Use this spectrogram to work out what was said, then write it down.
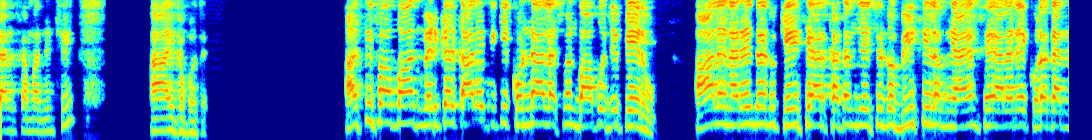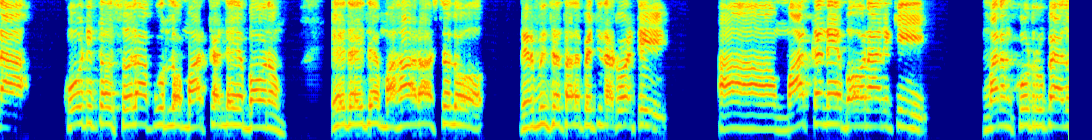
దానికి సంబంధించి ఆ ఇకపోతే. ఆసిఫాబాద్ మెడికల్ కాలేజీకి కొండా లక్ష్మణ్ బాబూజీ పేరు. ఆల నరేంద్రను కేసీఆర్ ఖతం చేసిండు బీసీలకు న్యాయం చేయాలనే కులగన్న కోటితో సోలాపూర్లో మార్కండేయ భవనం. ఏదైతే మహారాష్ట్రలో నిర్మించ తలపెట్టినటువంటి ఆ మార్కండేయ భవనానికి మనం కోటి రూపాయలు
